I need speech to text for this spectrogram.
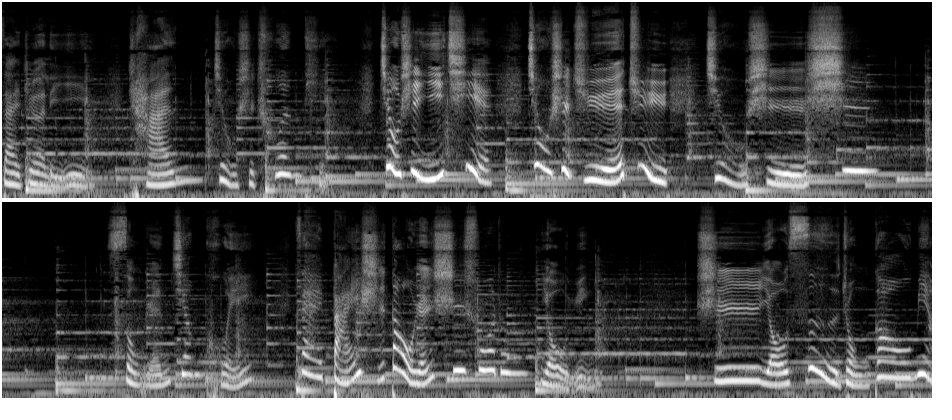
在这里，禅就是春天，就是一切，就是绝句，就是诗。宋人姜夔在《白石道人诗说》中有云：“诗有四种高妙，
